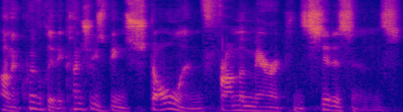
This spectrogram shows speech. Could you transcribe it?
unequivocally the country's being stolen from American citizens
